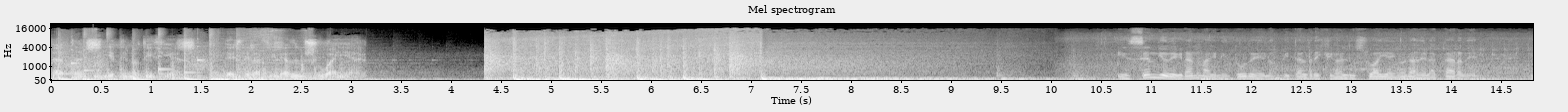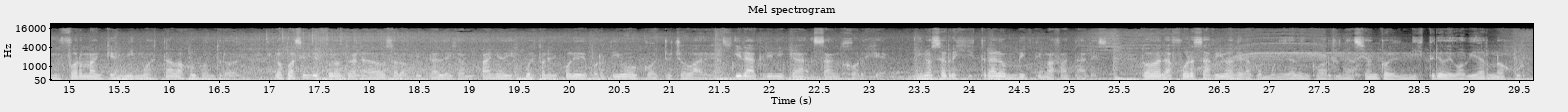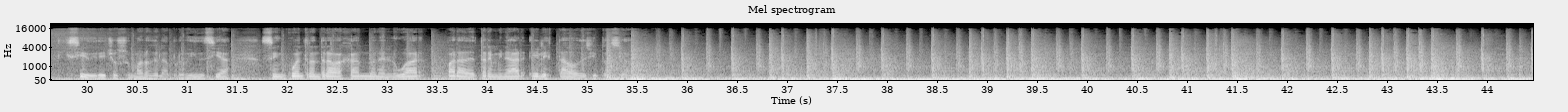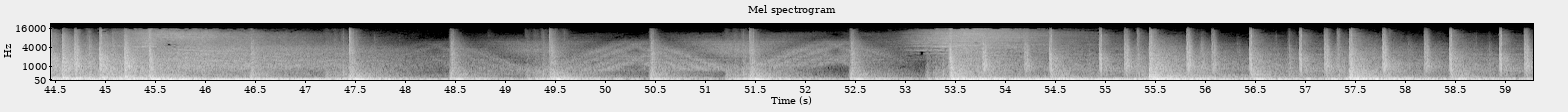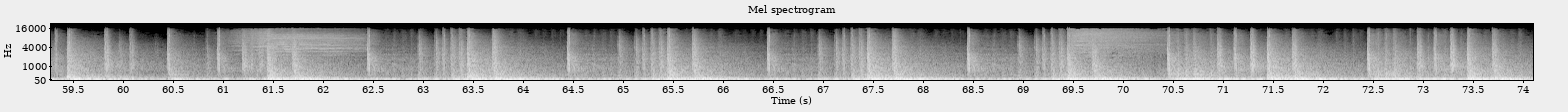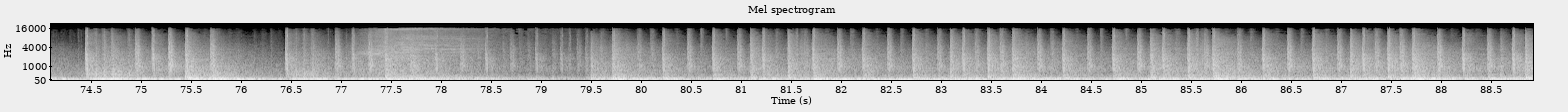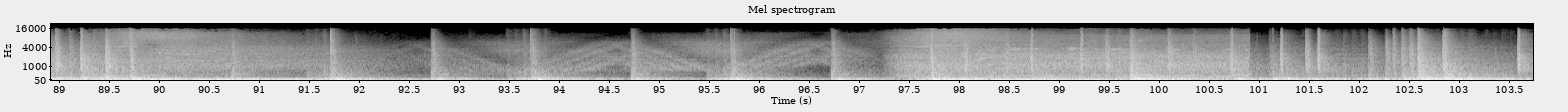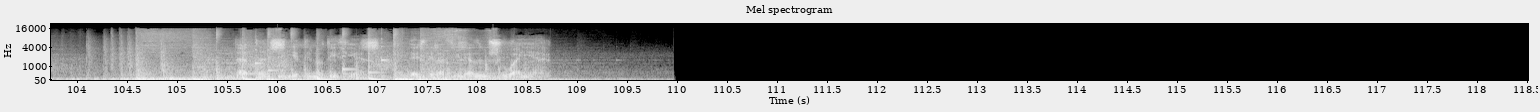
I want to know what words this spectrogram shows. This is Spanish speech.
Data 7 Noticias, desde la ciudad de Ushuaia. Incendio de gran magnitud en el Hospital Regional de Ushuaia en horas de la tarde. Informan que el mismo está bajo control. Los pacientes fueron trasladados al hospital de campaña dispuesto en el Polideportivo Cochocho Vargas y la Clínica San Jorge. Y no se registraron víctimas fatales. Todas las fuerzas vivas de la comunidad en coordinación con el Ministerio de Gobierno, Justicia y Derechos Humanos de la provincia se encuentran trabajando en el lugar para determinar el estado de situación. Data 7 Noticias, desde la ciudad de Ushuaia.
